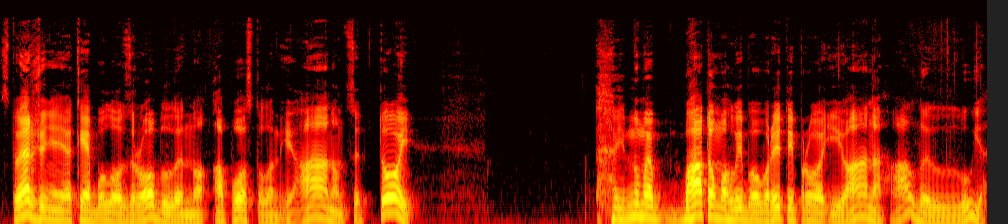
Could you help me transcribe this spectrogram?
ствердження, яке було зроблено апостолом Іоанном, це той. Ну, Ми багато могли б говорити про Іоанна. Аллилуйя!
